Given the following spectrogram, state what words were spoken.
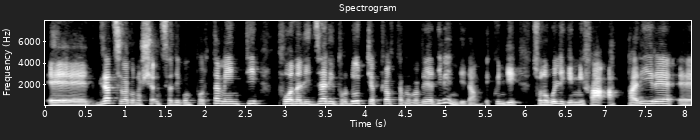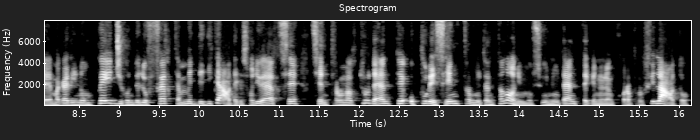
eh, grazie alla conoscenza dei comportamenti può analizzare i prodotti a più alta probabilità di vendita. E quindi sono quelli che mi fa apparire eh, magari in home page con delle offerte a me dedicate che sono diverse se entra un altro utente oppure se entra un utente anonimo, se un utente che non è ancora profilato.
